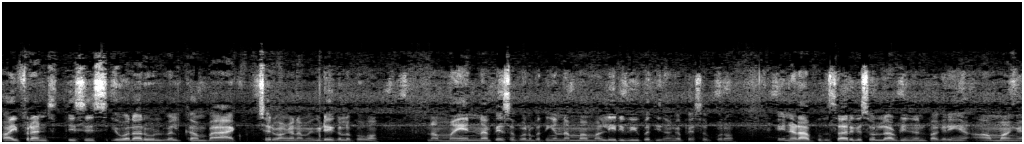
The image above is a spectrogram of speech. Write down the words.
Hi friends this is your Arul welcome back சரி வாங்க நம்ம வீடியோக்குள்ள போவோம். நம்ம என்ன பேச போகிறோம் பார்த்தீங்கன்னா நம்ம மல்லி ரிவ்யூ பற்றி தாங்க பேச போகிறோம் என்னடா புதுசாக இருக்குது சொல்லு அப்படின்னு தான் பார்க்குறீங்க ஆமாங்க.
